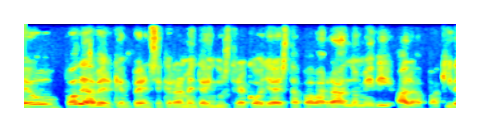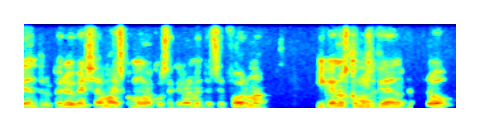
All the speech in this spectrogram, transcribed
eu pode haber quen pense que realmente a industria colla esta pava random e di, ala, pa aquí dentro, pero eu vexo máis como unha cosa que realmente se forma e que nos como sí. sociedade nos entrou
